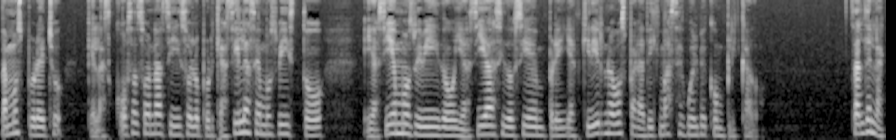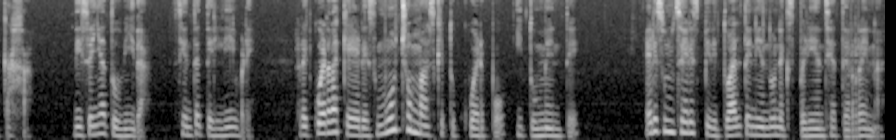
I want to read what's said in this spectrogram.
Damos por hecho que las cosas son así solo porque así las hemos visto y así hemos vivido y así ha sido siempre y adquirir nuevos paradigmas se vuelve complicado. Sal de la caja, diseña tu vida, siéntete libre. Recuerda que eres mucho más que tu cuerpo y tu mente. Eres un ser espiritual teniendo una experiencia terrena.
